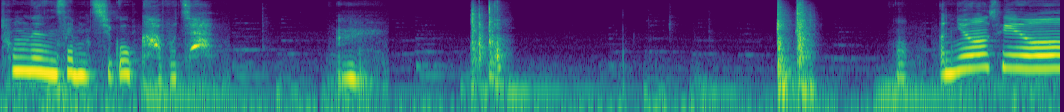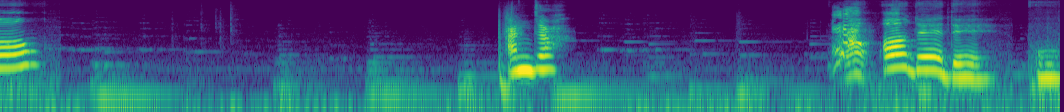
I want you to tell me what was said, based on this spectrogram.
속는 셈 치고 가보자. 음. 어, 안녕하세요. 앉아. 아, 아, 네, 네. 오.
